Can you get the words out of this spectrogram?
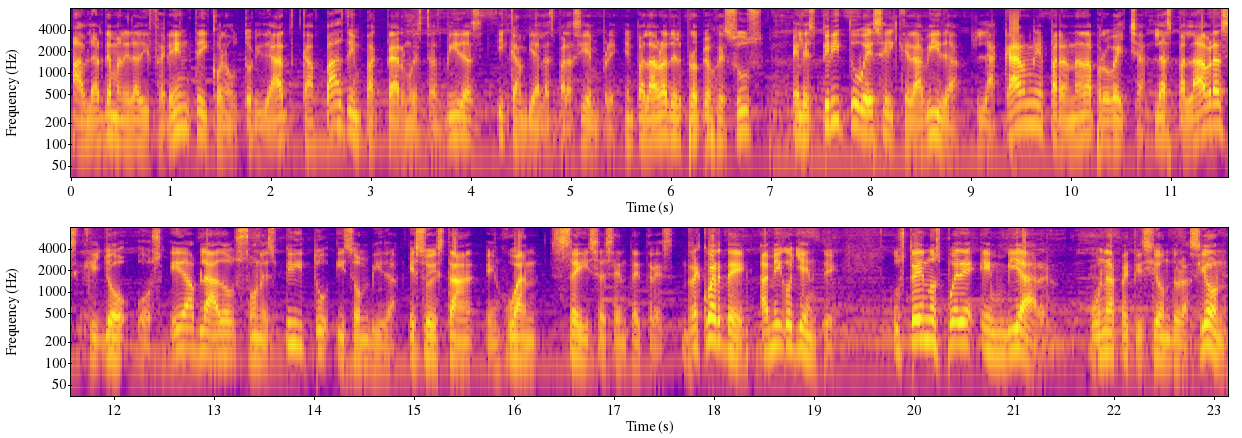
hablar de manera diferente y con autoridad capaz de impactar nuestras vidas y cambiarlas para siempre. En palabras del propio Jesús, el Espíritu es el que da vida, la carne para nada aprovecha. Las palabras que yo os he hablado son espíritu y son vida. Eso está en Juan 6:63. Recuerde, amigo usted nos puede enviar una petición de oración.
